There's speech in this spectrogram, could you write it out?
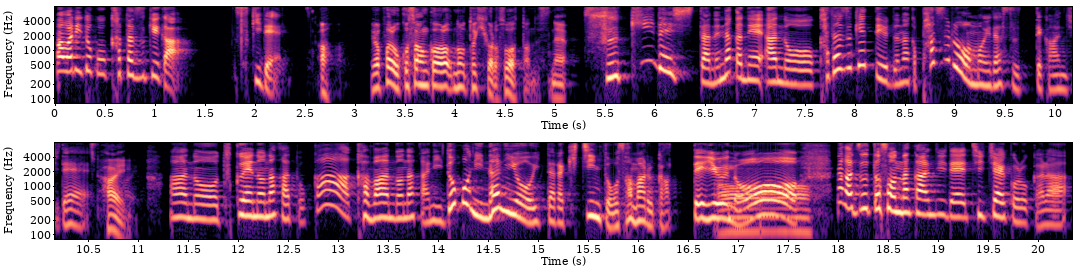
まあ割とこう片付けが好きで。あ、やっぱりお子さんからの時からそうだったんですね。好きでしたね。なんかね、あの、片付けっていうとなんかパズルを思い出すって感じで。はい。あの、机の中とか、カバンの中にどこに何を置いたらきちんと収まるかっていうのを、なんかずっとそんな感じでちっちゃい頃から、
